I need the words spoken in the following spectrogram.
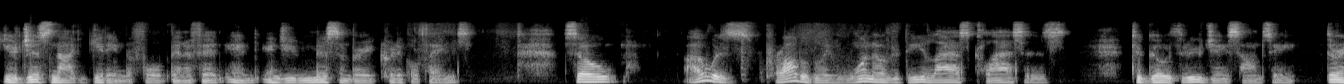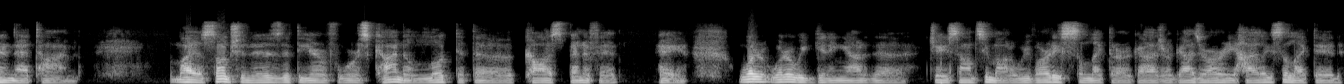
you're just not getting the full benefit and, and you miss some very critical things. So I was probably one of the last classes to go through JSOMC during that time. My assumption is that the Air Force kind of looked at the cost benefit. Hey, what, what are we getting out of the JSOMC model? We've already selected our guys. Our guys are already highly selected,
